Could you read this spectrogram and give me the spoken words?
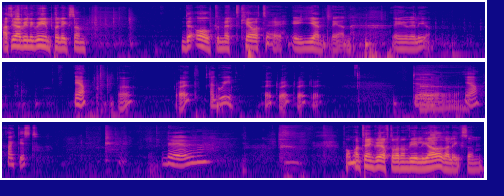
Alltså jag ville gå in på liksom the ultimate KT är egentligen, är ju religion. Ja, Ja, right? agree. Right, right, right, right. Det, Eh, ja, faktiskt. Det, om man tänker efter vad de vill göra liksom.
